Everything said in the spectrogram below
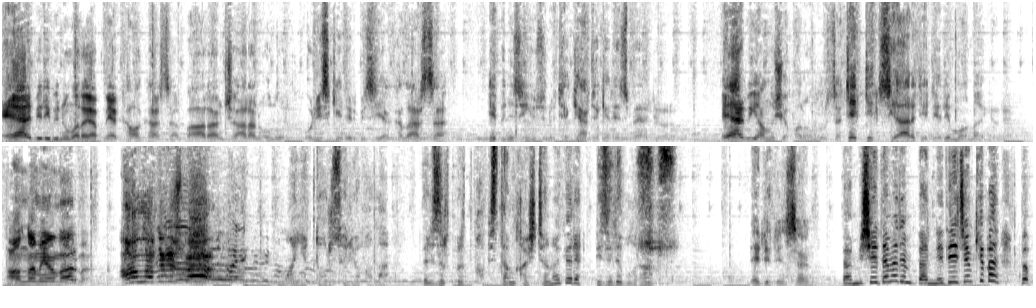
Eğer biri bir numara yapmaya kalkarsa, bağıran çağıran olur, polis gelir bizi yakalarsa... ...hepinizin yüzünü teker teker ezberliyorum. Eğer bir yanlış yapan olursa tek tek ziyaret ederim ona göre. Anlamayan var mı? Anladınız mı? böyle zırt pırt hapisten kaçtığına göre bizi de bulur ha. Ne dedin sen? Ben bir şey demedim. Ben ne diyeceğim ki ben? Ba-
